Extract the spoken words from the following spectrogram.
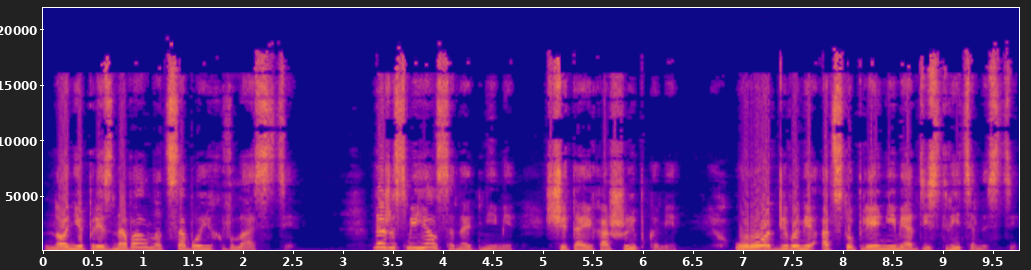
но не признавал над собой их власти. Даже смеялся над ними, считая их ошибками, уродливыми отступлениями от действительности,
